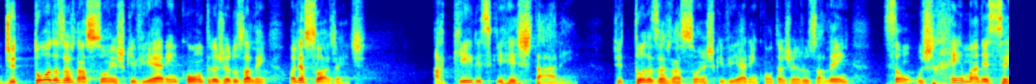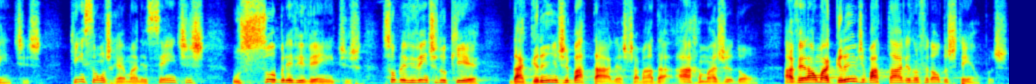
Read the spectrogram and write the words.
de todas as nações que vierem contra Jerusalém, olha só, gente, aqueles que restarem de todas as nações que vierem contra Jerusalém são os remanescentes. Quem são os remanescentes? Os sobreviventes. Sobreviventes do quê? Da grande batalha chamada Armagedon. Haverá uma grande batalha no final dos tempos.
